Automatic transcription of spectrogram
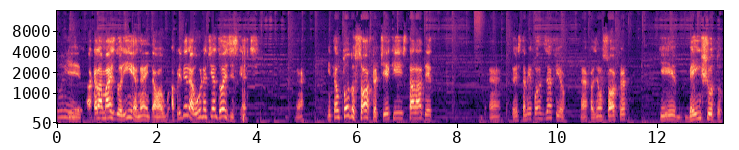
o Aquela mais durinha, né? Então, a primeira urna tinha dois disquetes. Né? Então, todo o software tinha que estar lá dentro. Né? Então, isso também foi um desafio, né? Fazer um software que bem enxuto,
